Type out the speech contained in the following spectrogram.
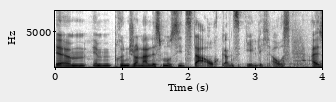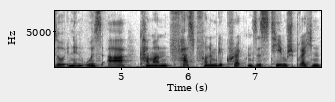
ähm, im Printjournalismus sieht es da auch ganz ähnlich aus. Also in den USA kann man fast von einem gecrackten System sprechen,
